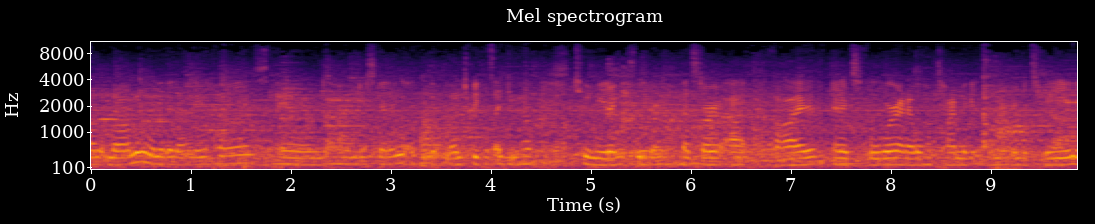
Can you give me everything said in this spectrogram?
Um, now I'm in one of the dining halls and I'm just getting a quick lunch because I do have two meetings later that start at 5 and it's 4 and I will have time to get dinner in between.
